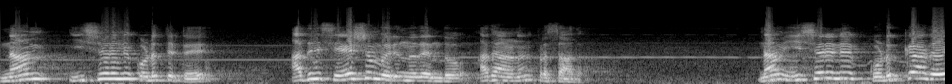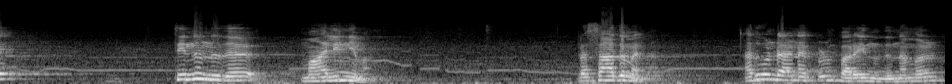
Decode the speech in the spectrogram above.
നാം ഈശ്വരന് കൊടുത്തിട്ട് അതിനുശേഷം വരുന്നത് എന്തോ? അതാണ് പ്രസാദം. നാം ഈശ്വരന് കൊടുക്കാതെ തിന്നുന്നത് മാലിന്യമാണ്. പ്രസാദമല്ല. അതുകൊണ്ടാണ് എപ്പോഴും പറയുന്നത് നമ്മൾ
